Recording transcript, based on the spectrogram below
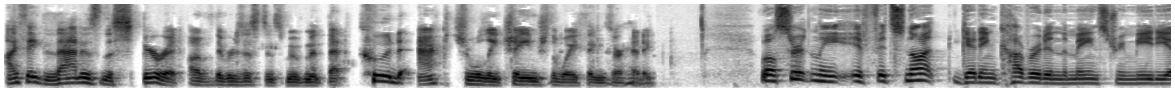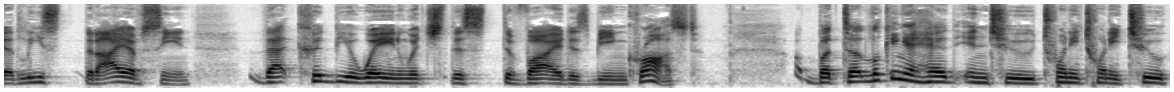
I think that is the spirit of the resistance movement that could actually change the way things are heading. Well, certainly, if it's not getting covered in the mainstream media, at least that I have seen, that could be a way in which this divide is being crossed. But uh, looking ahead into 2022,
